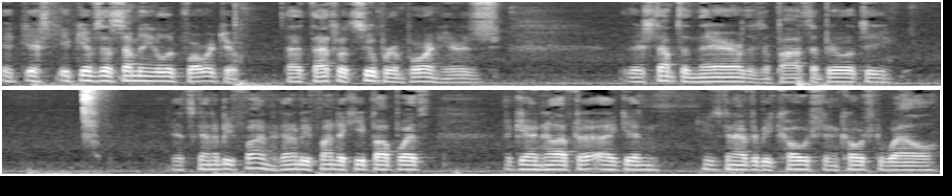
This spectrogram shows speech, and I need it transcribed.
it just it gives us something to look forward to. That that's what's super important here is there's something there. There's a possibility. It's going to be fun. It's going to be fun to keep up with. Again, he'll have to again. He's going to have to be coached and coached well.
